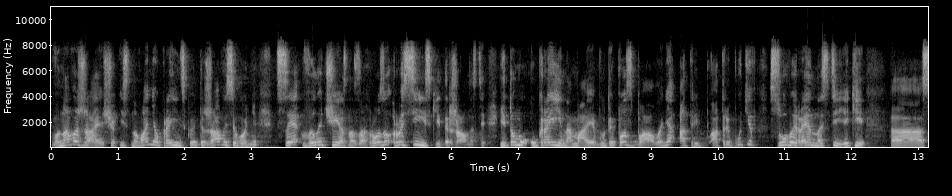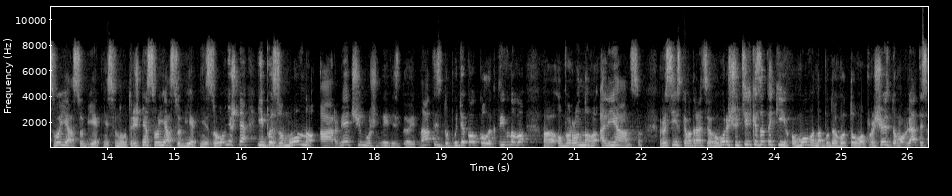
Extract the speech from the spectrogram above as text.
Вона вважає, що існування української держави сьогодні це величезна загроза російській державності, і тому Україна має бути позбавлення атриб- атрибутів суверенності, які е, своя суб'єктність внутрішня, своя суб'єктність зовнішня, і безумовно армія чи можливість доєднатись до будь-якого колективного е, оборонного альянсу. Російська Федерація говорить, що тільки за таких умов вона буде готова про щось домовлятись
